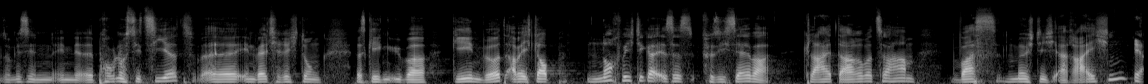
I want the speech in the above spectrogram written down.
so ein bisschen in, äh, prognostiziert, äh, in welche Richtung das Gegenüber gehen wird. Aber ich glaube, noch wichtiger ist es für sich selber Klarheit darüber zu haben, was möchte ich erreichen ja.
